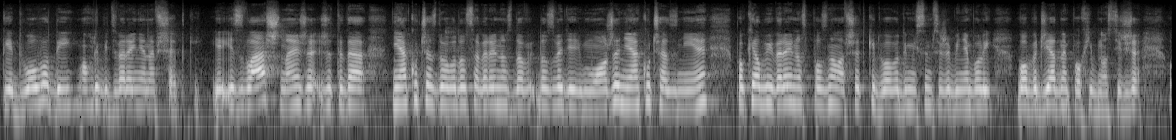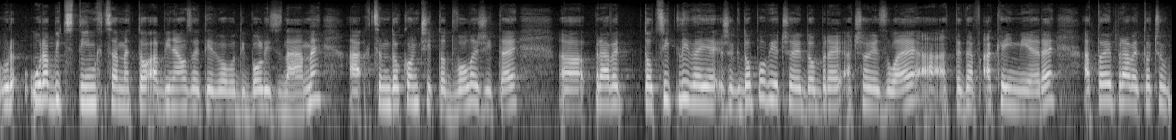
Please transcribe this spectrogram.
tie dôvody mohli byť zverejnené všetky. Je, je zvláštne, že, že teda nejakú časť dôvodov sa verejnosť do, dozvedieť môže, nejakú časť nie. Pokiaľ by verejnosť poznala všetky dôvody, myslím si, že by neboli vôbec žiadne pochybnosti. Čiže urobiť s tým chceme to, aby naozaj tie dôvody boli známe a chcem dokončiť to dôležité, práve to citlivé je, že kto povie, čo je dobré a čo je zlé a, a teda v akej miere. A to je práve to, čo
